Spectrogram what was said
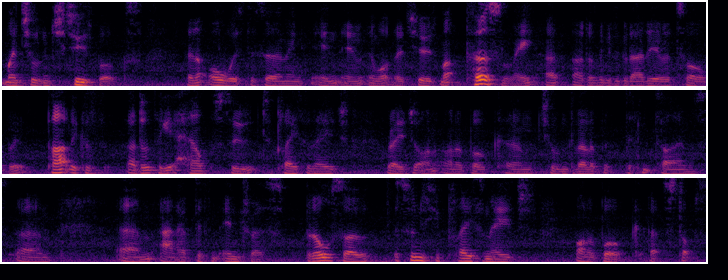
when children choose books, they're not always discerning in, in, in what they choose. But personally, I, I, don't think it's a good idea at all, but partly because I don't think it helps to, to place an age range on, on a book. Um, children develop at different times um, um, and have different interests. But also, as soon as you place an age on a book, that stops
